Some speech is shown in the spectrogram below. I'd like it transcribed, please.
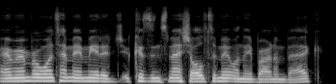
I remember one time I made a because in Smash Ultimate when they brought him back,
